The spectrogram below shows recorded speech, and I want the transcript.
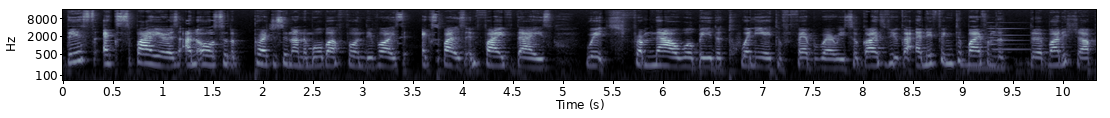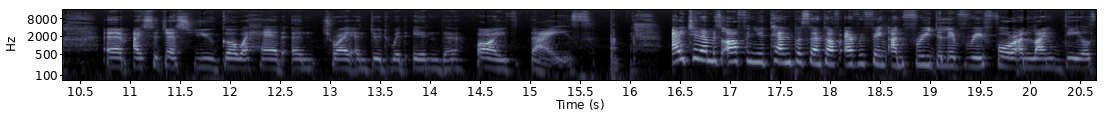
this expires and also the purchasing on a mobile phone device expires in five days which from now will be the 28th of February. So guys, if you've got anything to buy from the, the body shop, um, I suggest you go ahead and try and do it within the five days. H&M is offering you 10% off everything and free delivery for online deals.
